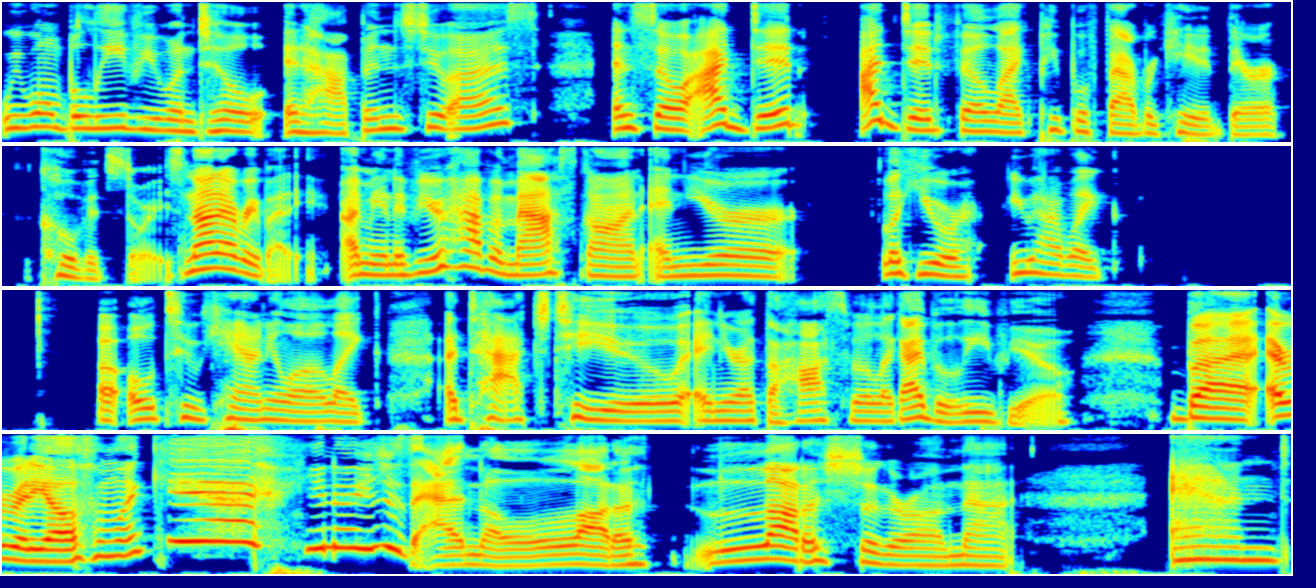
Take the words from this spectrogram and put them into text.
we won't believe you until it happens to us. And so I did I did feel like people fabricated their COVID stories. Not everybody. I mean, if you have a mask on and you're like you're you have like a O2 cannula like attached to you and you're at the hospital, like I believe you. But everybody else, I'm like, yeah, you know, you're just adding a lot of lot of sugar on that. And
